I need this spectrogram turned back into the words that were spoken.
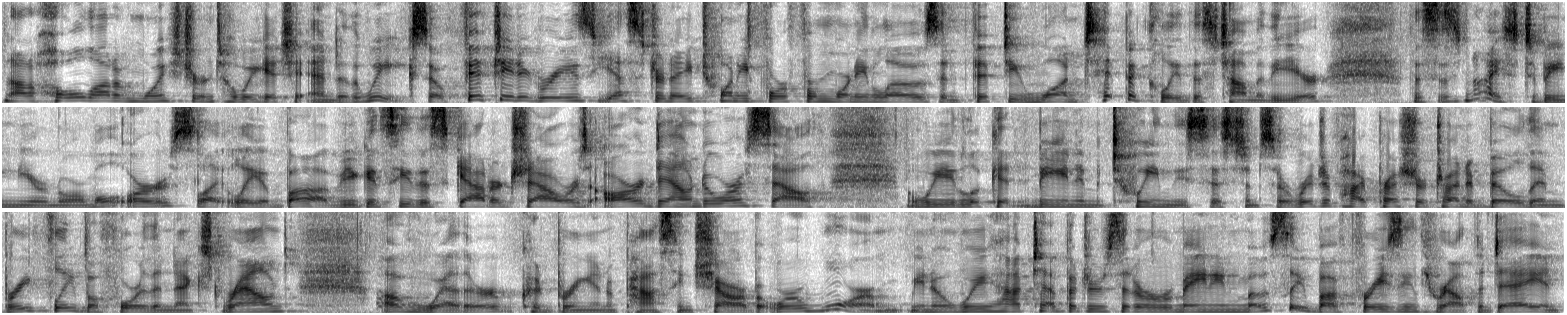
not a whole lot of moisture until we get to end of the week. So 50 degrees yesterday, 24 for morning lows, and 51 typically this time of the year. This is nice to be near normal or slightly above. You can see the scattered showers are down to our south. We look at being in between these systems. So ridge of high pressure trying to build in briefly before the next round of weather could bring in a passing shower. But we're warm. You know, we have temperatures that are remaining mostly above freezing throughout the day. And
